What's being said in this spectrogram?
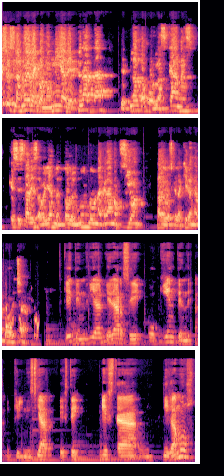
eso es la nueva economía de plata, de plata por las canas, que se está desarrollando en todo el mundo, una gran opción para los que la quieran aprovechar. ¿Qué tendría que darse o quién tendría que iniciar este, esta, digamos,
